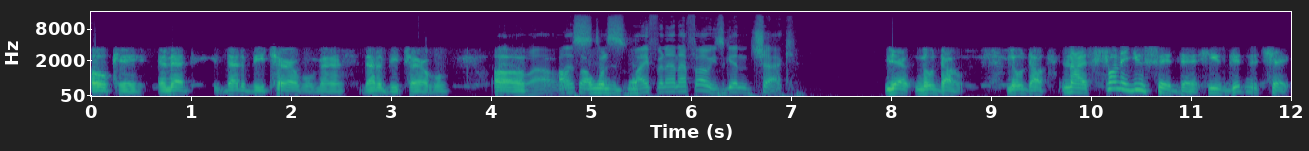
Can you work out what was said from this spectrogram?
Okay, and that that'd be terrible, man. That'd be terrible. Uh, Well, that's, also, that's to, life in NFL. He's getting a check. yeah, no doubt, no doubt. Now it's funny you said that he's getting a check.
